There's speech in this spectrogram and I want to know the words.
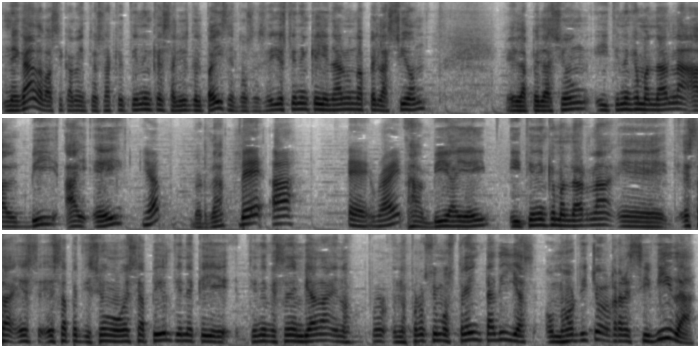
negada básicamente, o sea que tienen que salir del país, entonces ellos tienen que llenar una apelación, eh, la apelación y tienen que mandarla al BIA. ¿verdad? B A right? Ajá, BIA y tienen que mandarla eh, esa, es- esa petición o ese appeal tiene que tiene que ser enviada en los, en los próximos 30 días o mejor dicho recibida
